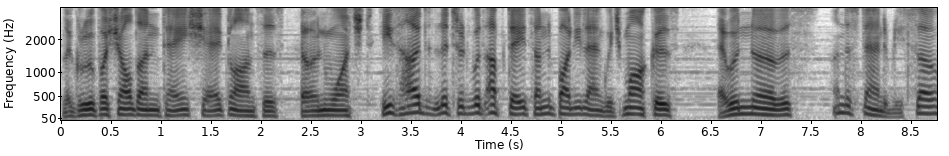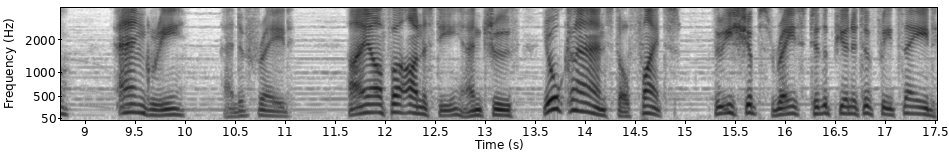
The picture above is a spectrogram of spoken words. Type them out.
The group of Shaldante shared glances. Stone watched, his HUD littered with updates on body language markers. They were nervous, understandably so, angry, and afraid. I offer honesty and truth. Your clan still fights. Three ships race to the punitive fleet's aid.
